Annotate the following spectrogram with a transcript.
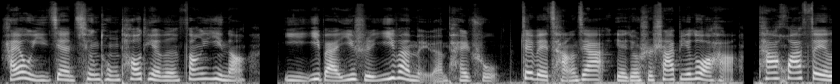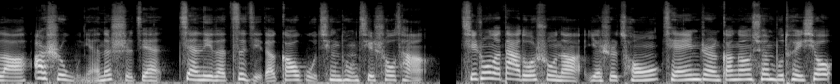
还有一件青铜饕餮纹方翼呢，以一百一十一万美元拍出。这位藏家，也就是沙比洛哈，他花费了二十五年的时间，建立了自己的高古青铜器收藏。其中的大多数呢，也是从前一阵刚刚宣布退休、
